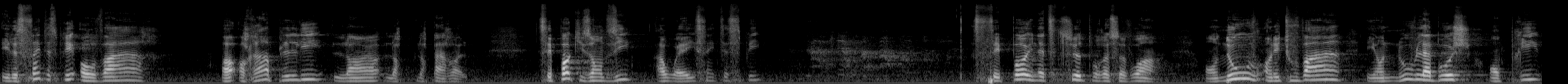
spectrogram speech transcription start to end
et le Saint-Esprit a ouvert, a rempli leur, leur. Ce n'est pas qu'ils ont dit, ah ouais, Saint-Esprit. Ce n'est pas une attitude pour recevoir. On ouvre, on est ouvert et on ouvre la bouche, on prie.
